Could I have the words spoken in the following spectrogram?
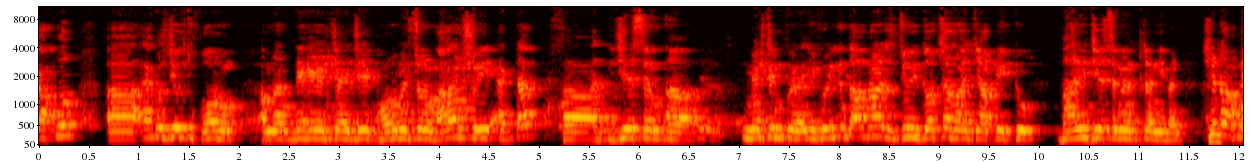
কাপড় এখন যেহেতু গরম আমরা দেখা যায় যে গরমের জন্য মানানসই একটা জিএসএম মেনটেন করে ই করি। কিন্তু আপনার যদি দরকার হয় যে আপনি একটু ভারী জিএসএম এরটা নেবেন সেটা আপনি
